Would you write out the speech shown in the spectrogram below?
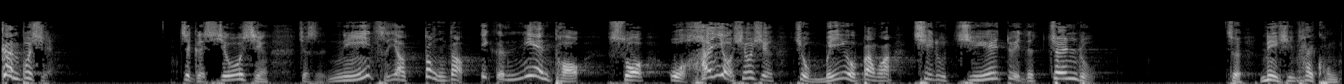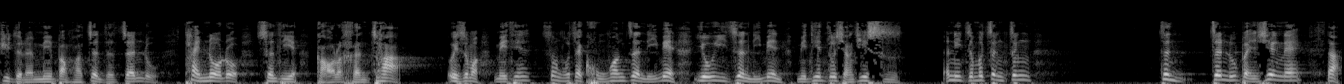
更不行。这个修行就是你只要动到一个念头，说我很有修行，就没有办法进入绝对的真如。这内心太恐惧的人没有办法证得真如，太懦弱，身体搞得很差。为什么每天生活在恐慌症里面、忧郁症里面，每天都想去死？那你怎么正真正真如本性呢？啊，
